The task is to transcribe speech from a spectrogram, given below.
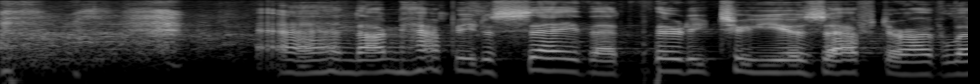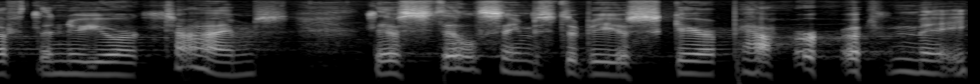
and I'm happy to say that 32 years after I've left the New York Times, there still seems to be a scare power of me.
